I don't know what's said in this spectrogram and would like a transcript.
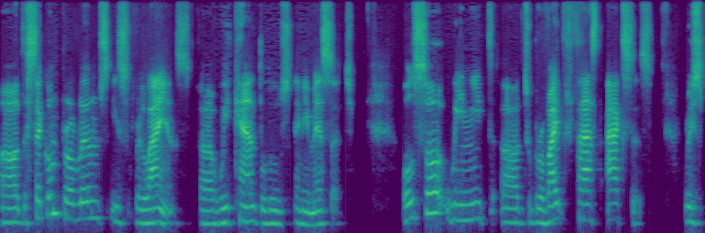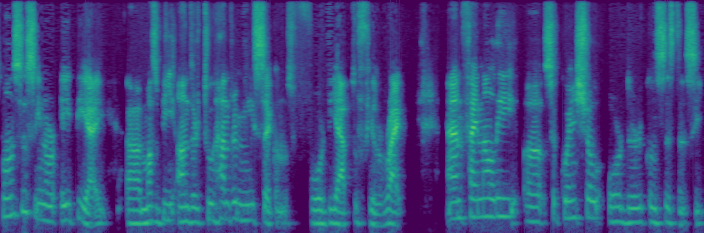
Uh, the second problem is reliance. Uh, we can't lose any message. Also, we need uh, to provide fast access. Responses in our API uh, must be under 200 milliseconds for the app to feel right. And finally, uh, sequential order consistency.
